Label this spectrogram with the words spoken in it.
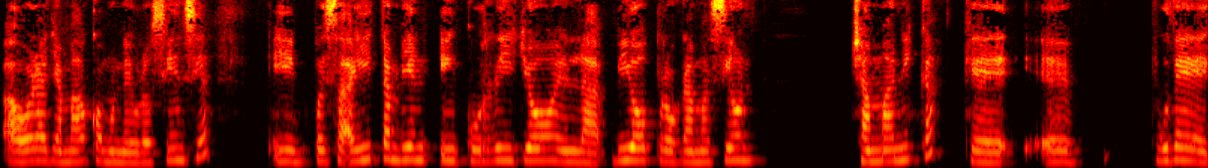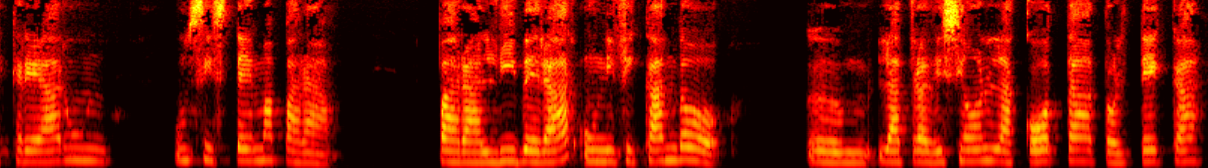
ahora llamado como neurociencia y pues ahí también incurrí yo en la bioprogramación chamánica, que eh, pude crear un, sistema para, para liberar, unificando um, la tradición lakota, tolteca,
